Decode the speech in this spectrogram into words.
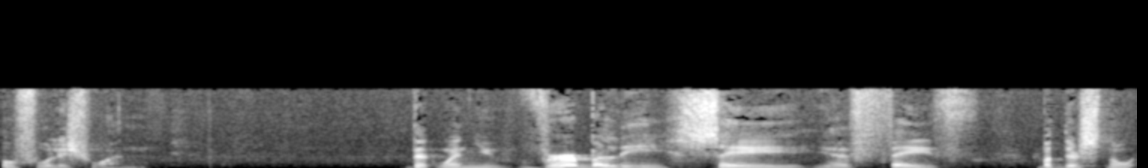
O foolish one. That when you verbally say you have faith, but there's no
